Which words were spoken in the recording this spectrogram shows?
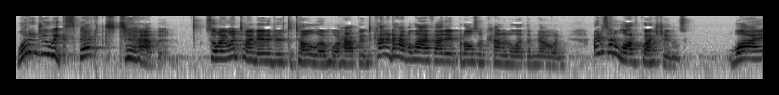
what did you expect to happen? So I went to my managers to tell them what happened, kind of to have a laugh at it, but also kind of to let them know. And I just had a lot of questions. Why?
